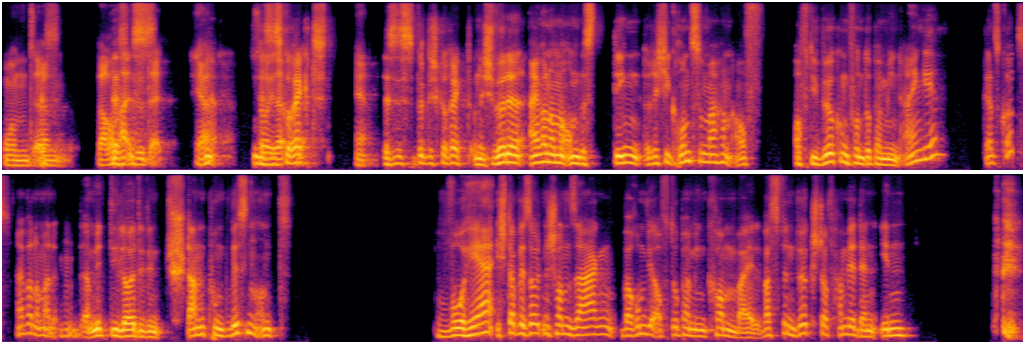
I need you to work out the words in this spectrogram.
Und ähm, das, warum das ist, da, ja? ja das ist korrekt. Ja. Das ist wirklich korrekt. Und ich würde einfach nochmal, um das Ding richtig rund zu machen, auf, auf die Wirkung von Dopamin eingehen. Ganz kurz. Einfach nochmal, mhm. damit die Leute den Standpunkt wissen und woher. Ich glaube, wir sollten schon sagen, warum wir auf Dopamin kommen, weil was für einen Wirkstoff haben wir denn in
